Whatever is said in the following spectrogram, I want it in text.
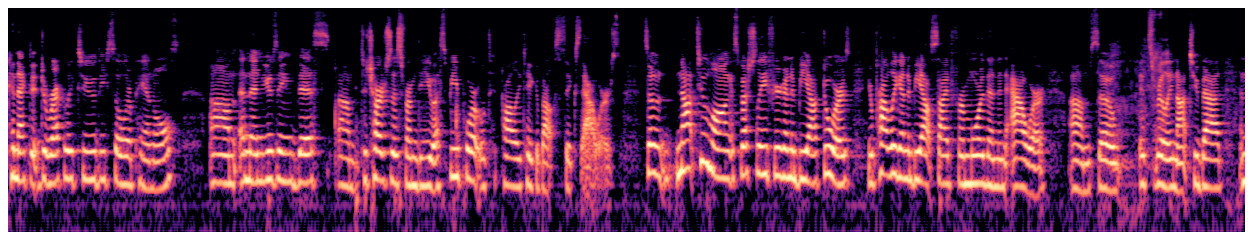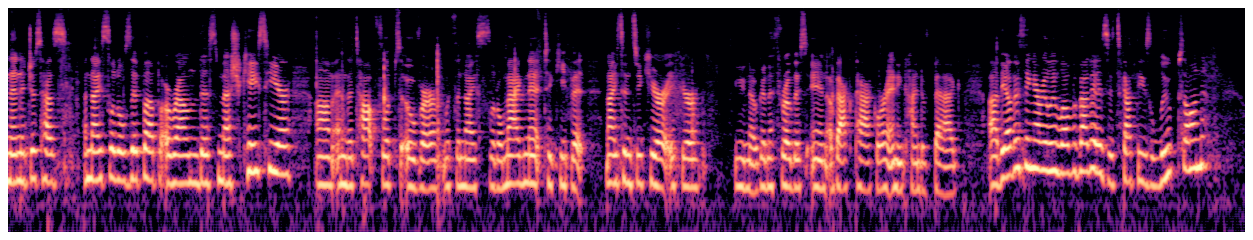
connect it directly to the solar panels. Um, and then using this um, to charge this from the USB port will probably take about six hours. So not too long, especially if you're going to be outdoors. You're probably going to be outside for more than an hour. Um, so it's really not too bad. And then it just has a nice little zip up around this mesh case here. Um, and the top flips over with a nice little magnet to keep it nice and secure if you're you know going to throw this in a backpack or any kind of bag. Uh, the other thing I really love about it is it's got these loops on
